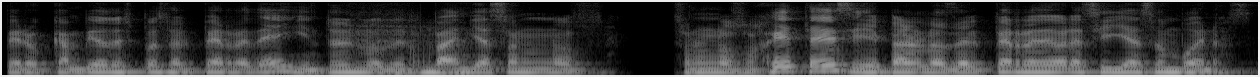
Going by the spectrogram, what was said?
pero cambió después al PRD y entonces los del PAN ya son unos, son unos ojetes y para los del PRD ahora sí ya son buenos.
